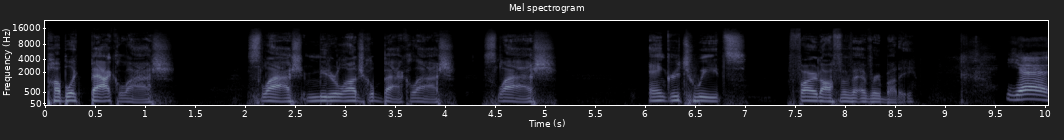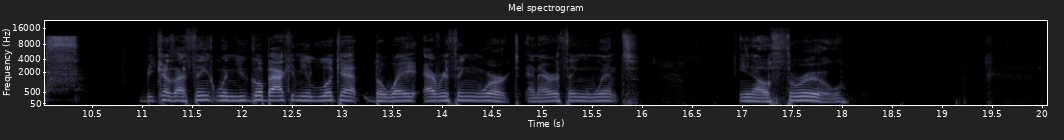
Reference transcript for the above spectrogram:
public backlash slash meteorological backlash slash angry tweets fired off of everybody yes. because I think when you go back and you look at the way everything worked and everything went, you know, through,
